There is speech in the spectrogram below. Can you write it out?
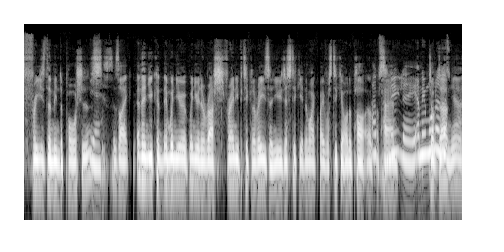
freeze them into portions. Yes. It's like, and then you can then when you're when you're in a rush for any particular reason, you just stick it in the microwave or stick it on a pot, a. Absolutely. I mean, one Job of done. the yeah.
